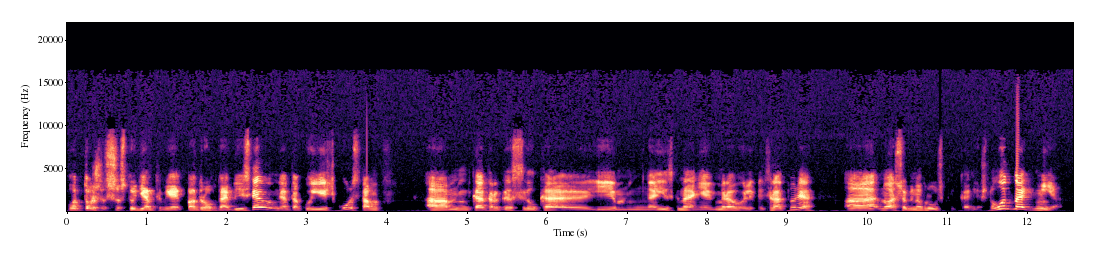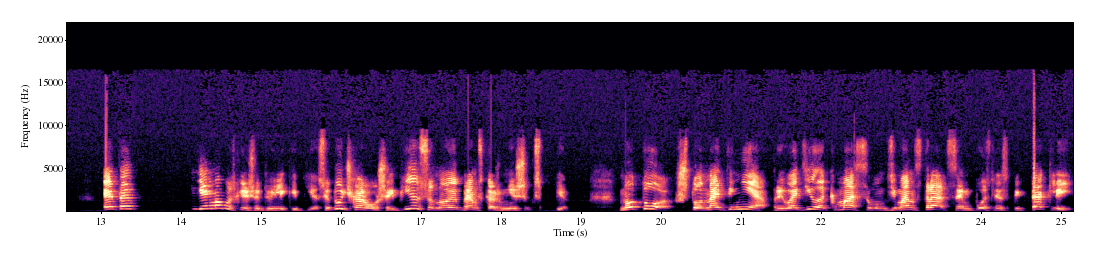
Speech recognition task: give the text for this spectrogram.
вот тоже со студентами я это подробно объясняю, у меня такой есть курс, там э, каторга, ссылка э, и изгнание в мировой литературе, э, ну, особенно в русской, конечно. Вот на дне. Это я не могу сказать, что это великая пьеса. Это очень хорошая пьеса, но, прям скажем, не Шекспир. Но то, что на дне приводило к массовым демонстрациям после спектаклей,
